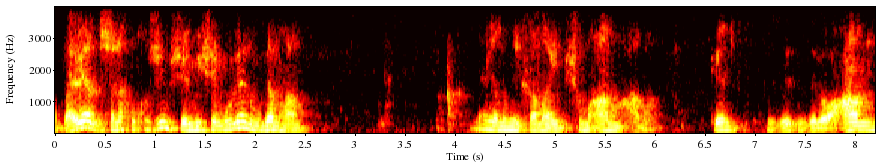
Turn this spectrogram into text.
הבעיה זה שאנחנו חושבים שמי שמולנו הוא גם עם. אין לנו מלחמה עם שום עם, עם, כן? זה, זה לא עם,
